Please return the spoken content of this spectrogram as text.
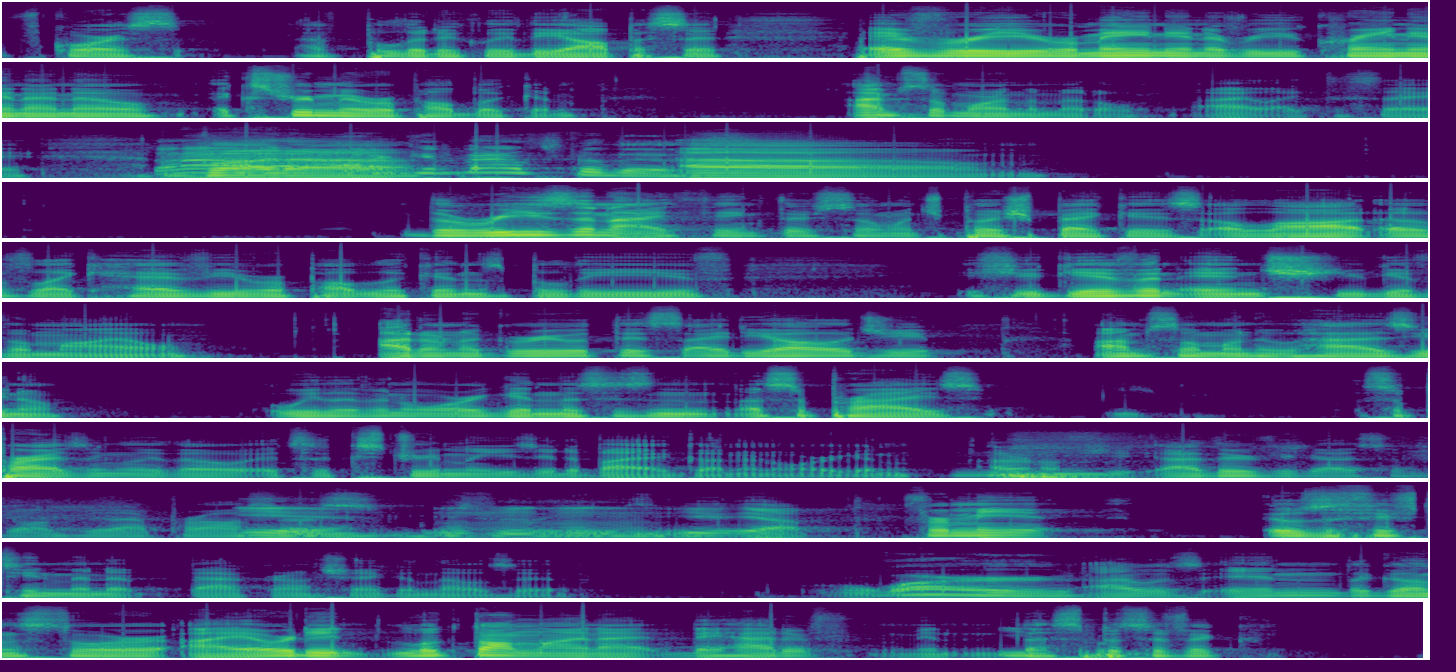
of course, have politically the opposite. Every Romanian, every Ukrainian I know, extremely Republican. I'm somewhere in the middle. I like to say, but Ah, uh, I can vouch for this. um, the reason I think there's so much pushback is a lot of like heavy Republicans believe if you give an inch, you give a mile. I don't agree with this ideology. I'm someone who has, you know, we live in Oregon. This isn't a surprise. surprisingly though, it's extremely easy to buy a gun in Oregon. I don't know if you, either of you guys have gone through that process. Yeah, process. it's really mm-hmm. easy. Yeah, for me, it was a 15 minute background check and that was it. Word. I was in the gun store. I already looked online. I, they had it, I the specific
